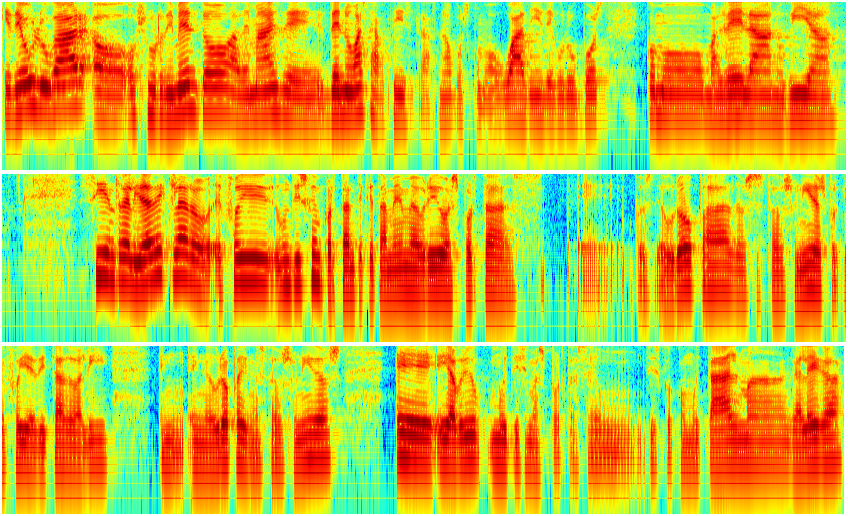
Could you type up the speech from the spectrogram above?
que deu lugar ao, ao surdimento, ademais, de, de novas artistas, no? pois como Wadi, de grupos como Malvela, Nubía... Sí, en realidade, eh, claro, eh, foi un disco importante que tamén me abriu as portas eh, pues de Europa, dos Estados Unidos, porque foi editado ali en, en Europa e en Estados Unidos, eh, e abriu moitísimas portas. É eh? un disco con moita alma galega,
